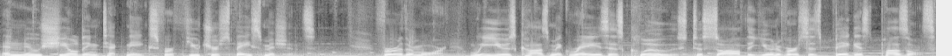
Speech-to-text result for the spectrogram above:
and new shielding techniques for future space missions. Furthermore, we use cosmic rays as clues to solve the universe's biggest puzzles,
